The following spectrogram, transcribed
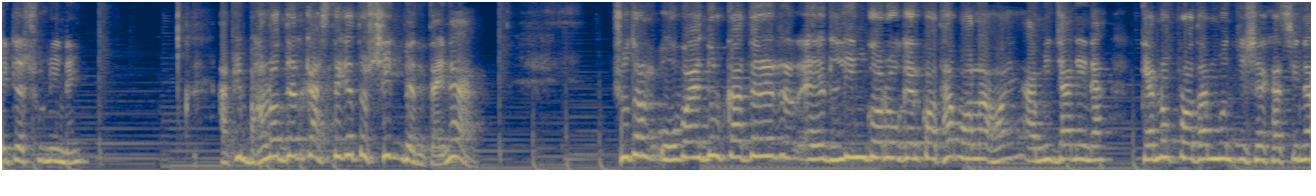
এটা শুনি নাই। আপনি ভালোদের কাছ থেকে তো শিখবেন, তাই না? সুতরাং ওবায়দুল কাদেরের লিঙ্গ রোগের কথা বলা হয়, আমি জানি না। কেন প্রধানমন্ত্রী শেখ হাসিনা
